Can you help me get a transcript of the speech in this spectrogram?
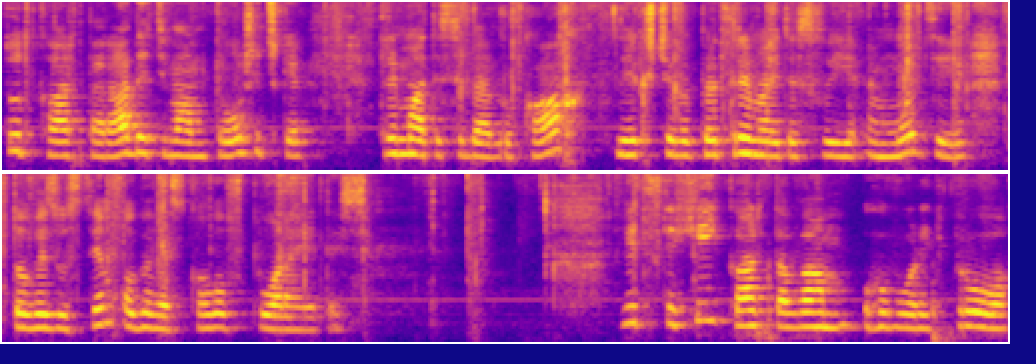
Тут карта радить вам трошечки тримати себе в руках. Якщо ви притримаєте свої емоції, то ви з усім обов'язково впораєтесь. Від стихій карта вам говорить про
